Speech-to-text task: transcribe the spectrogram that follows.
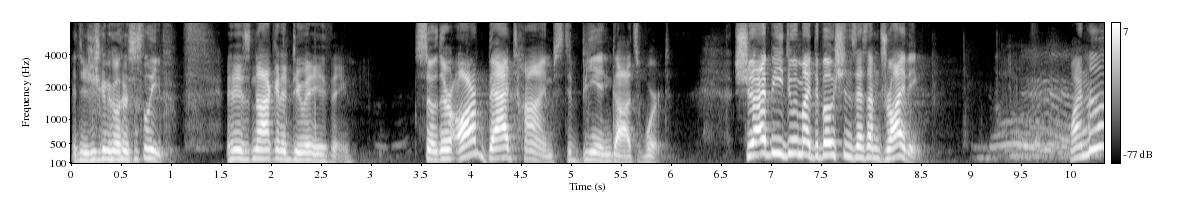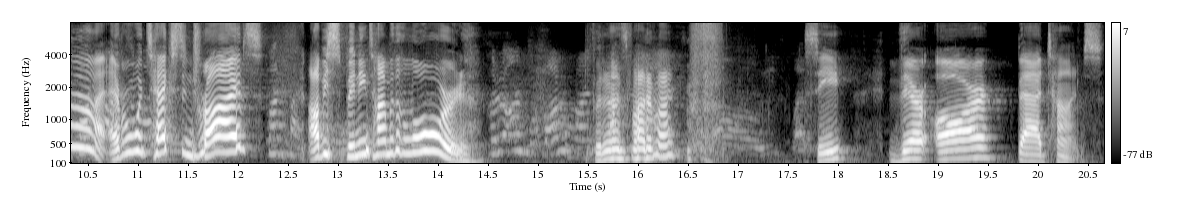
And you're just going to go to sleep and it's not going to do anything. So there are bad times to be in God's Word. Should I be doing my devotions as I'm driving? No. Why not? Everyone texts and drives. I'll be spending time with the Lord. Put it on Spotify. Put it on Spotify. See? There are bad times.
